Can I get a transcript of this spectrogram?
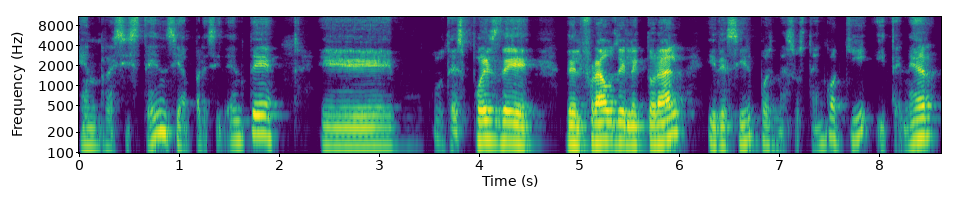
en resistencia, presidente después de, del fraude electoral y decir, pues me sostengo aquí y tener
